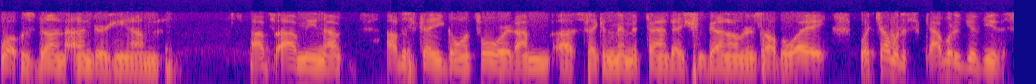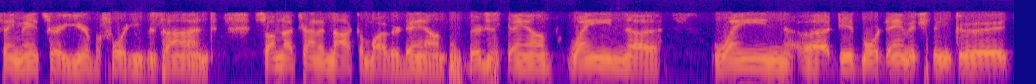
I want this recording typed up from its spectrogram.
what was done under him. I've, I mean, I've, I'll just tell you going forward, I'm a Second Amendment Foundation gun owners all the way. Which I would have, I would have given you the same answer a year before he resigned. So I'm not trying to knock them while they're down. They're just down. Wayne. Uh, Wayne uh, did more damage than good,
